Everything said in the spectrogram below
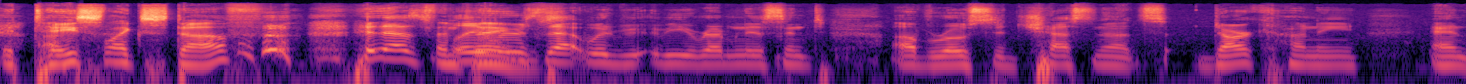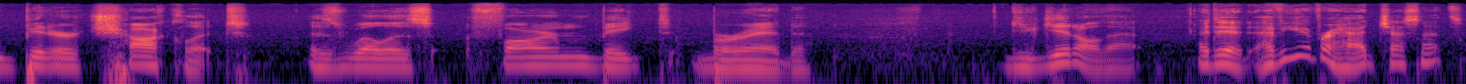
It tastes like stuff. it has flavors things. that would be reminiscent of roasted chestnuts, dark honey, and bitter chocolate, as well as farm baked bread. Do you get all that? I did. Have you ever had chestnuts?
